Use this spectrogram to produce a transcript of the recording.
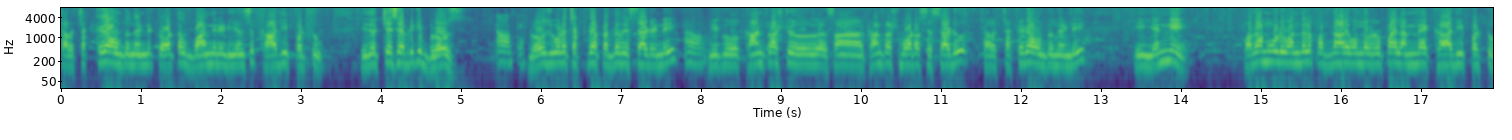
చాలా చక్కగా ఉంటుందండి. టోటల్ బాందిని డిజైన్స్ ఖాదీ పట్టు. ఇది వచ్చేసేపటికి బ్లౌజ్. బ్లౌజ్ కూడా చక్కగా పెద్దది ఇస్తాడండి. మీకు కాంట్రాస్ట్ కాంట్రాస్ట్ బోర్డర్స్ ఇస్తాడు. చాలా చక్కగా ఉంటుందండి. ఇవన్నీ పదమూడు వందలు పద్నాలుగు వందల రూపాయలు అమ్మే ఖాదీ పట్టు.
